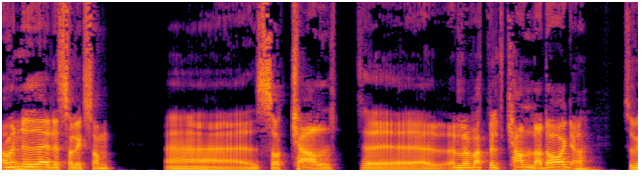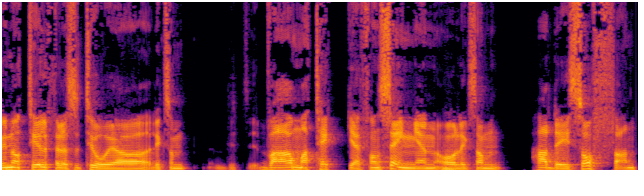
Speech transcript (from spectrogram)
ja, men nu är det så liksom eh, så kallt. Eh, eller det har varit väldigt kalla dagar. Mm. Så vid något tillfälle så tog jag liksom varma täcke från sängen och liksom hade i soffan.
